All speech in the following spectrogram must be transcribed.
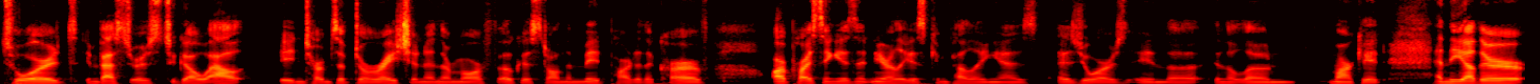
towards investors to go out in terms of duration and they're more focused on the mid part of the curve. Our pricing isn't nearly as compelling as as yours in the in the loan market. And the other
